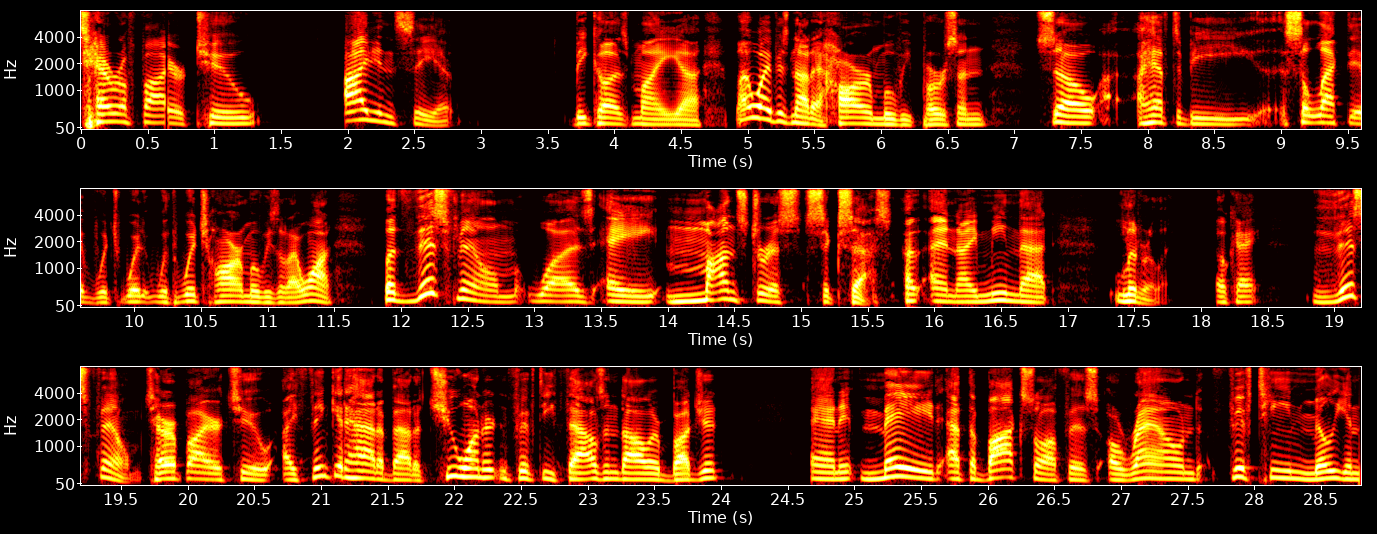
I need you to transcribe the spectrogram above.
Terrifier Two. I didn't see it because my uh, my wife is not a horror movie person, so I have to be selective which with, with which horror movies that I want. But this film was a monstrous success, Uh, and I mean that literally. Okay, this film, Terrifier Two, I think it had about a two hundred and fifty thousand dollar budget and it made at the box office around $15 million.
